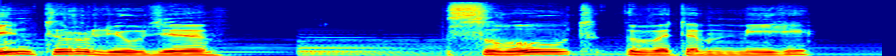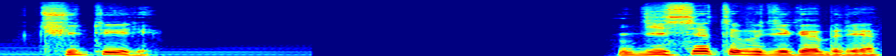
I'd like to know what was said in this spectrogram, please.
Интерлюдия. Слоут в этом мире 4. 10 декабря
